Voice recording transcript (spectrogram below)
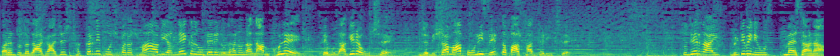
પરંતુ દલાલ રાજેશ ઠક્કરની પૂછપરછમાં આવી અનેક લૂંટેરી દુલ્હનોના નામ ખુલે તેવું લાગી રહ્યું છે. જે દિશામાં પોલીસે તપાસ હાથ ધરી છે. Sudhir Naik VTV news, Mehsana.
